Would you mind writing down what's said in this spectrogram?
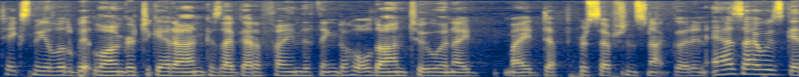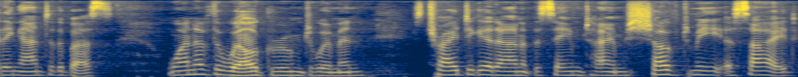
takes me a little bit longer to get on because I've got to find the thing to hold on to, and I my depth perception's not good. And as I was getting onto the bus, one of the well-groomed women tried to get on at the same time, shoved me aside,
